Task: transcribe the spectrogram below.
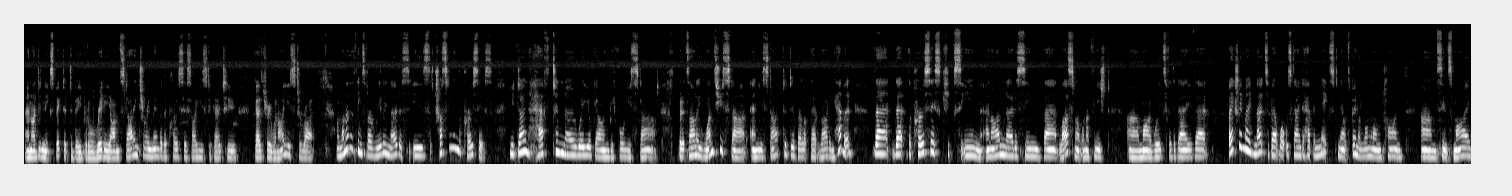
And I didn't expect it to be, but already I'm starting to remember the process I used to go to go through when I used to write. And one of the things that I really notice is trusting in the process. You don't have to know where you're going before you start, but it's only once you start and you start to develop that writing habit that that the process kicks in. And I'm noticing that last night when I finished uh, my words for the day, that I actually made notes about what was going to happen next. Now it's been a long, long time um, since my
